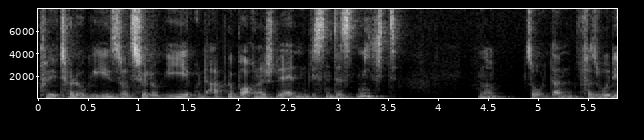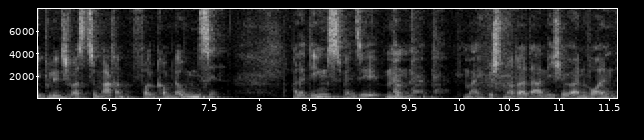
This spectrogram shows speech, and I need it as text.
Politologie, Soziologie und abgebrochene Studenten wissen das nicht. Ne? So, dann versuche die politisch was zu machen, vollkommener Unsinn. Allerdings, wenn Sie mein Geschnotter da nicht hören wollen,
